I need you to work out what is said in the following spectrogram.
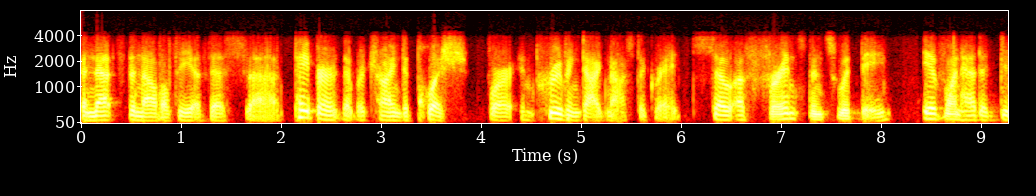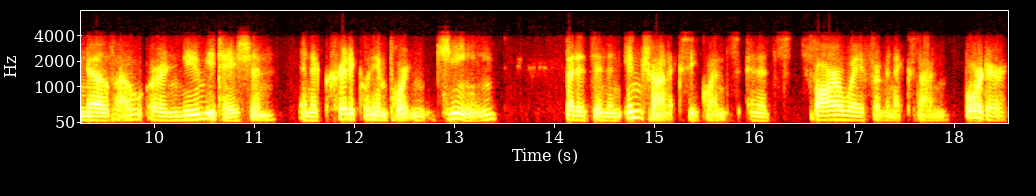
And that's the novelty of this uh, paper that we're trying to push for improving diagnostic rates. So, a for instance would be if one had a de novo or a new mutation in a critically important gene, but it's in an intronic sequence and it's far away from an exon border,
